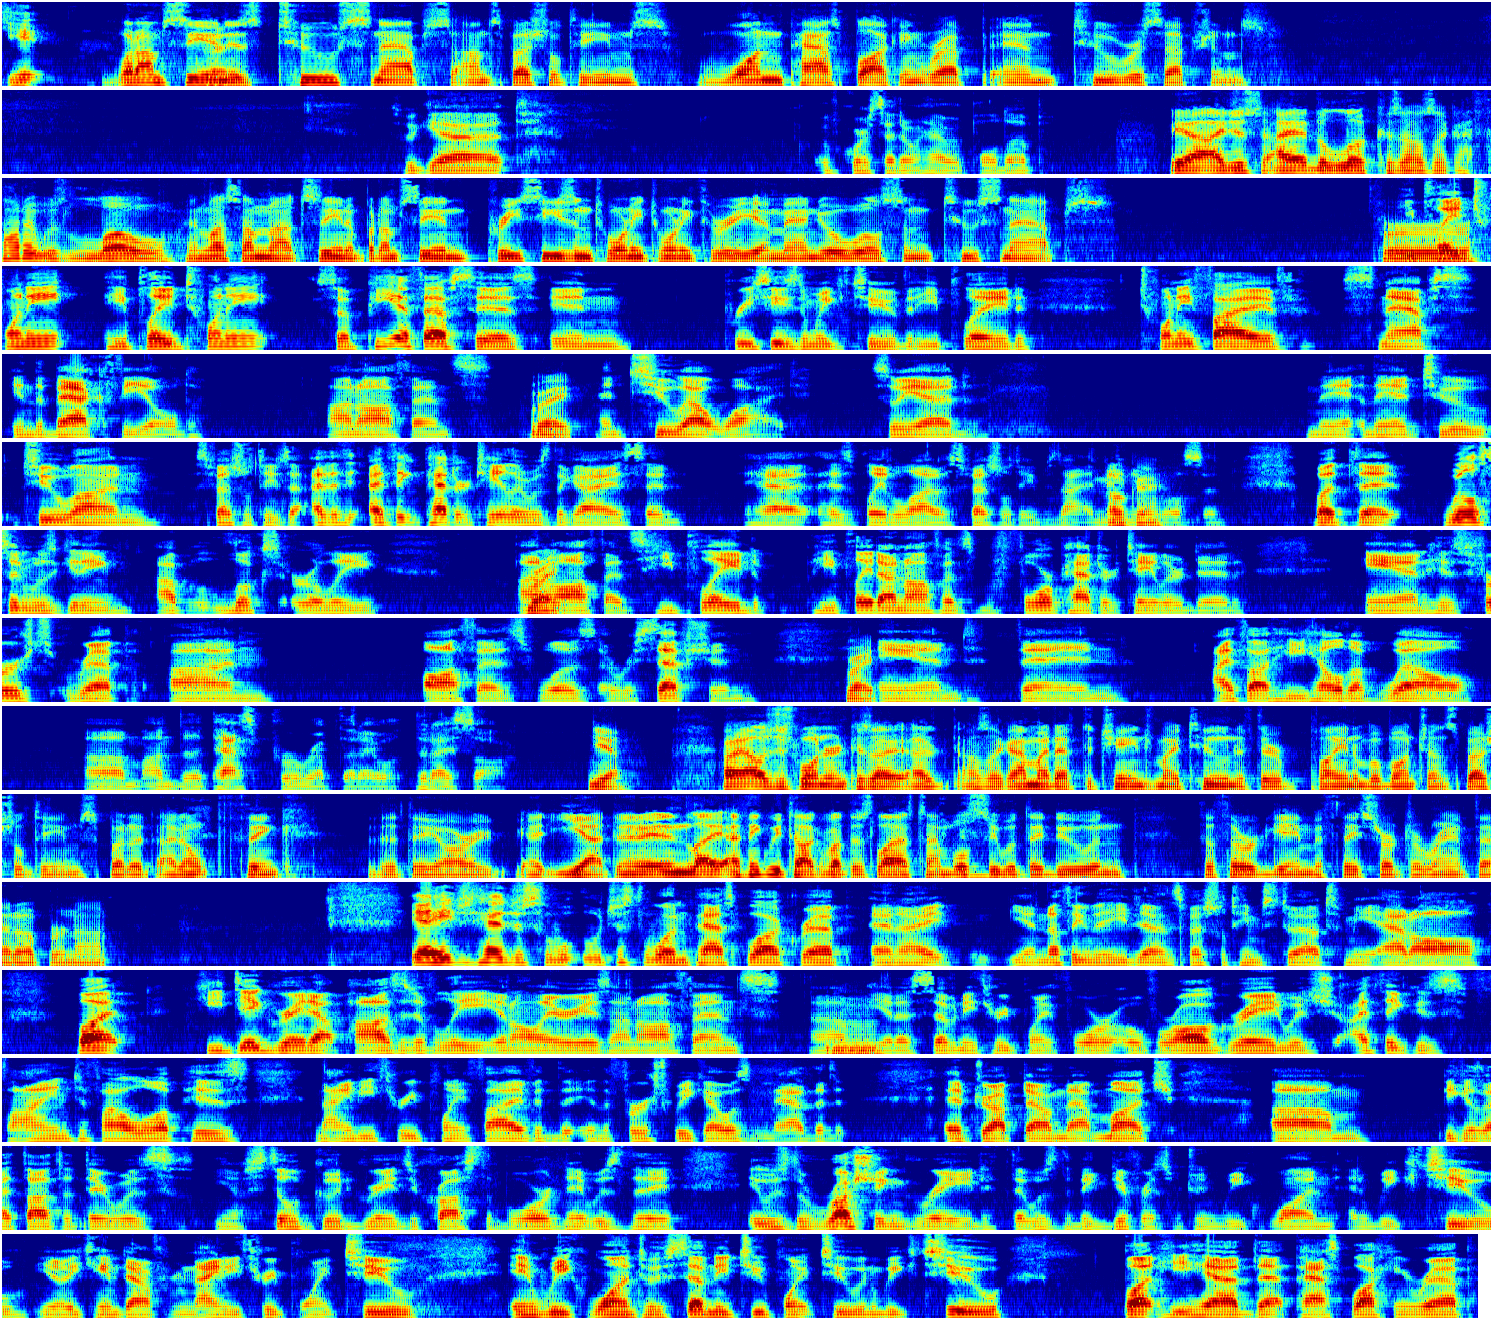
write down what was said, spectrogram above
what I'm seeing is two snaps on special teams, one pass blocking rep, and two receptions. So we got. Of course, I don't have it pulled up. Yeah, I just I had to look because I was like, I thought it was low, unless I'm not seeing it, but I'm seeing preseason 2023 Emmanuel Wilson two snaps. For He played twenty. He played twenty. So PFF says in preseason week two that he played twenty five snaps in the backfield on offense right. and two out wide. So he had they they had two two on special teams. I, th- I think Patrick Taylor was the guy I said ha, has played a lot of special teams, not Emmanuel Okay. Wilson, but that Wilson was getting up, looks early on Right. offense. He played he played on offense before Patrick Taylor did, and his first rep on offense was a reception, Right. and then I thought he held up well um, on the pass pro rep that I that I saw. Yeah. All right. I was just wondering because I, I I was like I might have to change my tune if they're playing him a bunch on special teams, but it, I don't think that they are yet. And, and like, I think we talked about this last time. We'll see what they do in the third game if they start to ramp that up or not. Yeah, he just had just just the one pass block rep, and I yeah nothing that he did on special teams stood out to me at all. But he did grade out positively in all areas on offense. Um, Mhm. He had a seventy three point four overall grade, which I think is fine to follow up his ninety three point five in the in the first week. I wasn't mad that it, it dropped down that much. Um, because I thought that there was, you know, still good grades across the board, and it was the it was the rushing grade that was the big difference between week one and week two. You know, he came down from ninety three point two in week one to a seventy two point two in week two, but he had that pass blocking rep,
